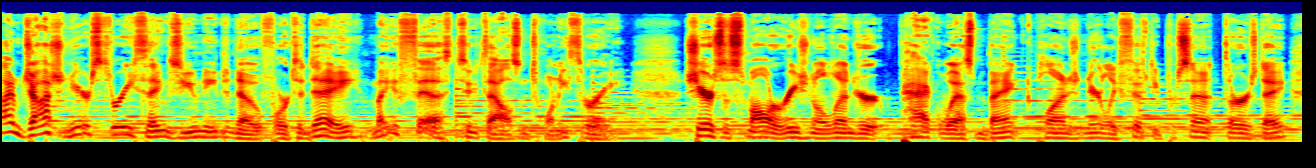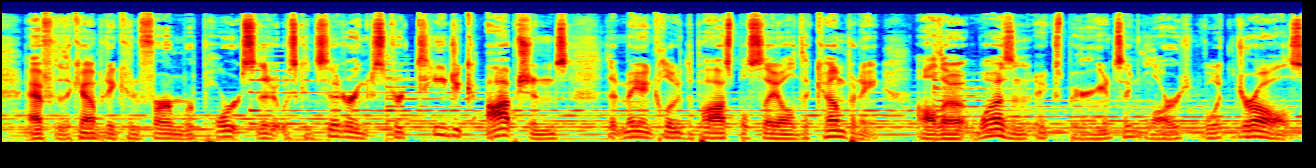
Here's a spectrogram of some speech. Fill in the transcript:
I'm Josh, and here's three things you need to know for today, May 5th, 2023. Shares of smaller regional lender PacWest Bank plunged nearly 50% Thursday after the company confirmed reports that it was considering strategic options that may include the possible sale of the company, although it wasn't experiencing large withdrawals.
